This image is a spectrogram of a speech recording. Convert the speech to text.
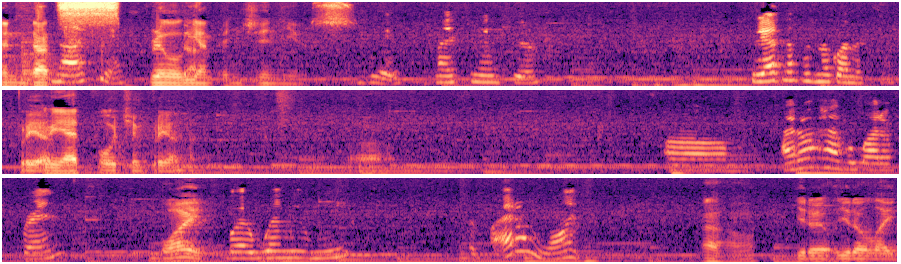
and that's Naki. brilliant and genius. okay. Nice to meet you. Приятно познакомиться. Приятно. Приятно. Очень приятно. Um, I don't have a lot of friends, Why? but when we meet, I don't want. uh huh. You don't you don't like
